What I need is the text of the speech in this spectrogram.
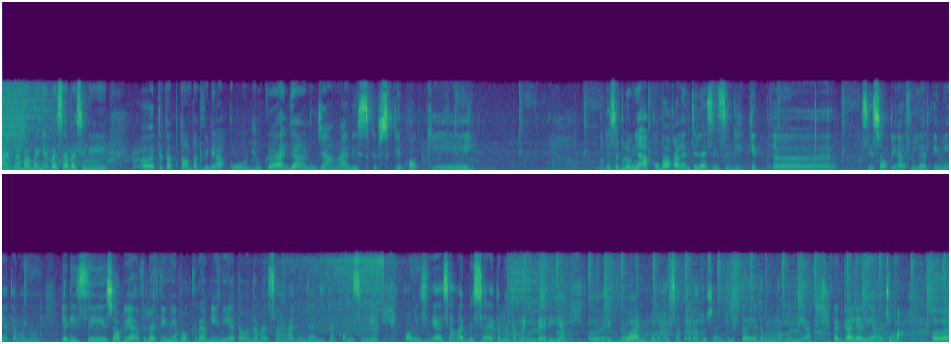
Nah, tanpa banyak basa-basi nih, uh, tetap tonton video aku juga, jangan-jangan di skip-skip, oke? Okay? Oke, sebelumnya aku bakalan jelasin sedikit. Uh, si Shopee Affiliate ini ya teman-teman. Jadi si Shopee Affiliate ini program ini ya teman-teman sangat menjanjikan komisinya. Komisinya sangat besar ya teman-teman dari yang uh, ribuan puluhan sampai ratusan juta ya teman-teman ya. Dan kalian yang cuma uh,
